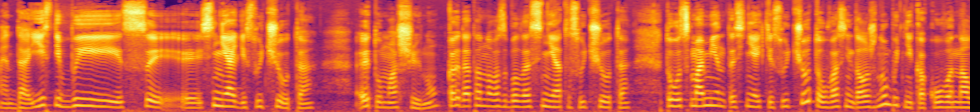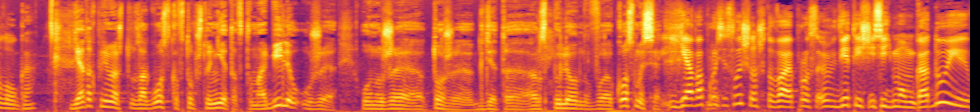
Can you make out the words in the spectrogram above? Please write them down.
да, если вы с, э, сняли с учета эту машину, когда-то она у вас была снята с учета, то вот с момента снятия с учета у вас не должно быть никакого налога. Я так понимаю, что загвоздка в том, что нет автомобиля уже, он уже тоже где-то распылен в космосе. Я в вопросе Но... слышала, что вопрос в 2007 году и,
